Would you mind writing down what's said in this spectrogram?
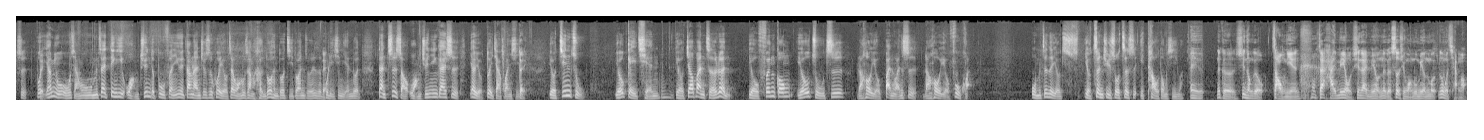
是，不，杨明，我我想我们在定义网军的部分，因为当然就是会有在网络上很多很多极端所谓的不理性言论，但至少网军应该是要有对价关系。对，有金主，有给钱，有交办责任，有分工，有组织，然后有办完事，然后有付款。我们真的有有证据说这是一套东西吗？哎。那个信聪哥早年 在还没有现在没有那个社群网络没有那么那么强哦，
